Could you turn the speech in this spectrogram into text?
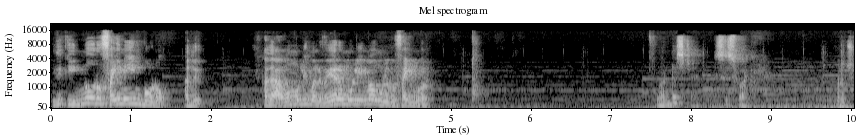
இதுக்கு இன்னொரு ஃபைனையும் போடும். அது அது அவன் மூலியமா இல்லை வேறு மூலியமா உங்களுக்கு ஃபைன் வரும். அண்டர்ஸ்டாண்ட் திஸ் இஸ் வாட் புரிஞ்சு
